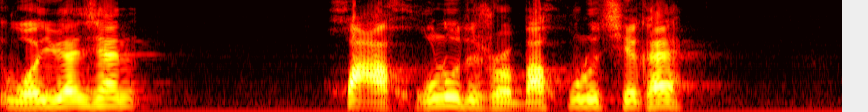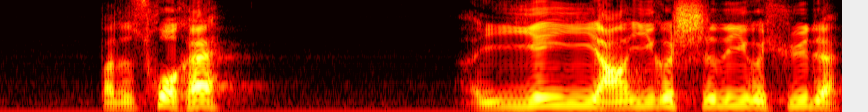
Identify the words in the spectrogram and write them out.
我原先画葫芦的时候，把葫芦切开，把它错开，呃一阴一阳，一个实的，一个虚的，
